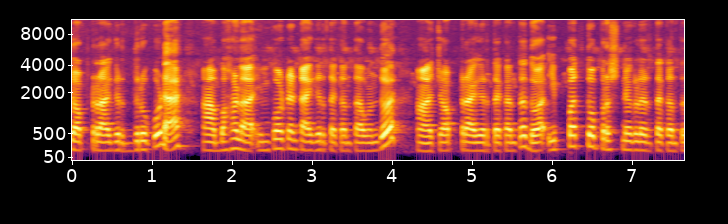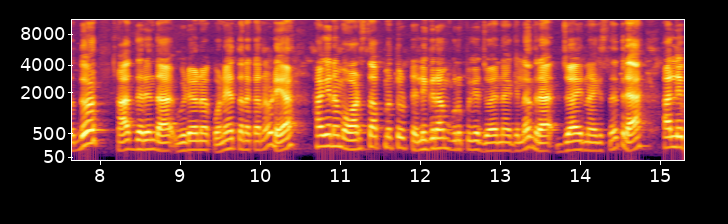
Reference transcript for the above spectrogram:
ಚಾಪ್ಟರ್ ಆಗಿದ್ರು ಕೂಡ ಬಹಳ ಇಂಪಾರ್ಟೆಂಟ್ ಆಗಿರ್ತಕ್ಕಂಥ ಒಂದು ಚಾಪ್ಟರ್ ಆಗಿರ್ತಕ್ಕಂಥದ್ದು, ಇಪ್ಪತ್ತು ಪ್ರಶ್ನೆಗಳಿರ್ತಕ್ಕಂಥದ್ದು. ಆದ್ದರಿಂದ ವಿಡಿಯೋನ ಕೊನೆ ತನಕ ನೋಡಿ, ಹಾಗೆ ನಮ್ಮ ವಾಟ್ಸಪ್ ಮತ್ತು ಟೆಲಿಗ್ರಾಮ್ ಗ್ರೂಪಿಗೆ ಜಾಯ್ನ್ ಆಗಿಲ್ಲ ಅಂದ್ರೆ ಜಾಯ್ನ್ ಆಗಿ ಸ್ನೇಹಿತರೆ, ಅಲ್ಲಿ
